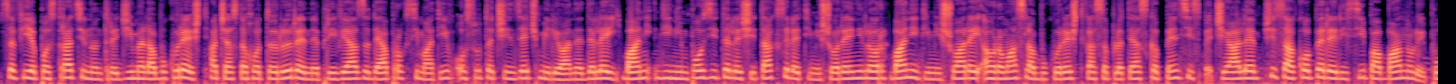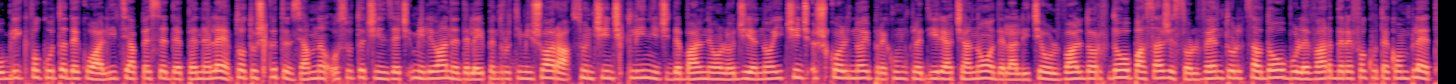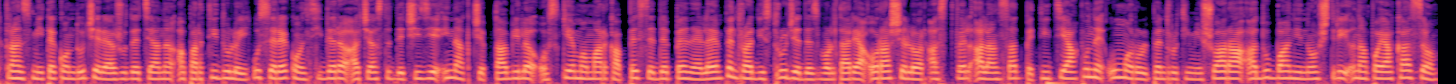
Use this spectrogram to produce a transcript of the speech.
să fie păstrați în întregime la București. Această hotărâre ne privează de aproximativ 150 milioane de lei. Bani din impozitele și taxele timișorenilor, banii Timișoarei au rămas la București ca să plătească pensii speciale și să acopere risipa banului public făcută de coaliția PSD-PNL. Totuși cât înseamnă 150 milioane de lei pentru Timișoara? Sunt 5 clinici de balneologie noi, 5 școli noi precum clădirea cea nouă de la liceul Waldorf, două pasaje Solventul sau două bulevarde refăcute complet. Trans transmite conducerea județeană a partidului. USR consideră această decizie inacceptabilă, o schemă marca PSD-PNL pentru a distruge dezvoltarea orașelor. Astfel a lansat petiția Pune umărul pentru Timișoara, adu banii noștri înapoi acasă.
